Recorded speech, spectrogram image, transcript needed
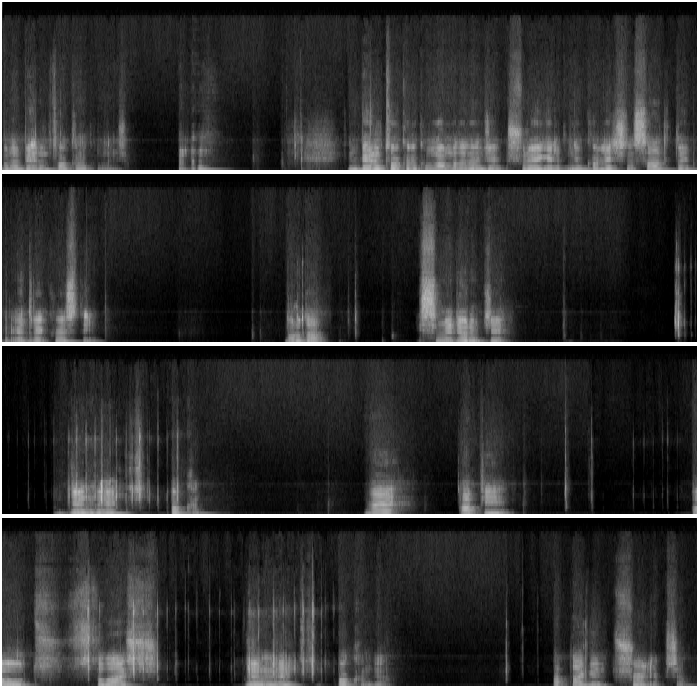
Burada bearer token'ı kullanacağım. Şimdi bearer token'ı kullanmadan önce şuraya gelip new collection'a sağ tıklayıp bir add request deyip burada isim diyorum ki generate token ve API out slash generate token diyorum. Hatta gelip şöyle yapacağım.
